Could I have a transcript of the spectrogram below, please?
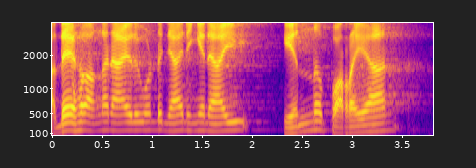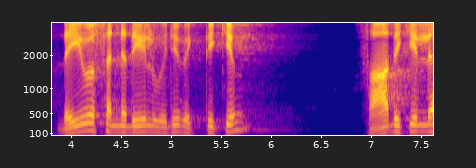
അദ്ദേഹം അങ്ങനെ ആയതുകൊണ്ട് ഞാൻ ഇങ്ങനായി എന്ന് പറയാൻ ദൈവസന്നിധിയിൽ ഒരു വ്യക്തിക്കും സാധിക്കില്ല.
